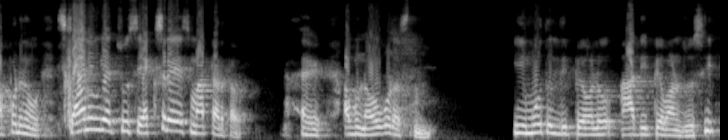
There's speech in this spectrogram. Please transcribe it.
అప్పుడు నువ్వు స్కానింగ్ చూసి ఎక్స్రే వేసి మాట్లాడతావు. అప్పుడు నవ్వు కూడా వస్తుంది. ఈ మూతులు తిప్పేవాళ్ళు ఆ తిప్పేవాళ్ళని చూసి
